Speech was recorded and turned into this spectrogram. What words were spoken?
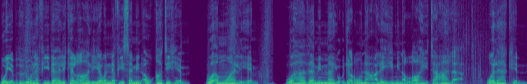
ويبذلون في ذلك الغالي والنفيس من أوقاتهم وأموالهم وهذا مما يؤجرون عليه من الله تعالى. ولكن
